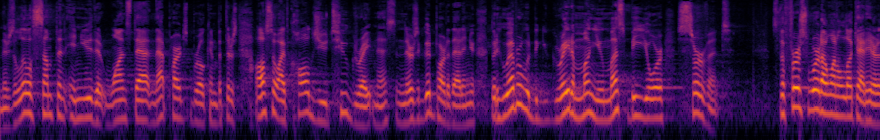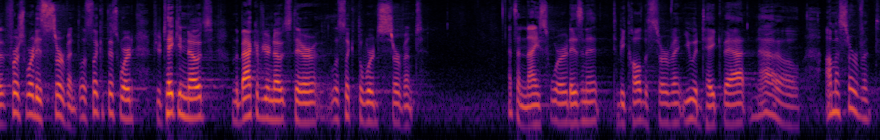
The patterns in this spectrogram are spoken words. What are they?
and there's a little something in you that wants that, and that part's broken. But there's also, I've called you to greatness, and there's a good part of that in you. But whoever would be great among you must be your servant. So the first word I want to look at here. The first word is servant. Let's look at this word. If you're taking notes, on the back of your notes there, let's look at the word servant. That's a nice word, isn't it? To be called a servant. You would take that. No, I'm a servant.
